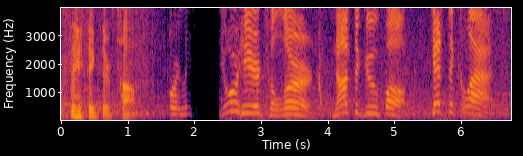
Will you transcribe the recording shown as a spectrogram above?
They think they're tough. Or at least You're here to learn, not to goof off. Get to class.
